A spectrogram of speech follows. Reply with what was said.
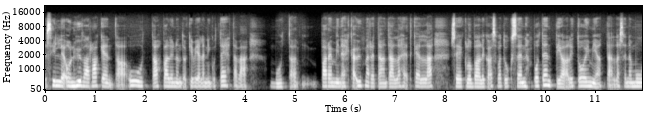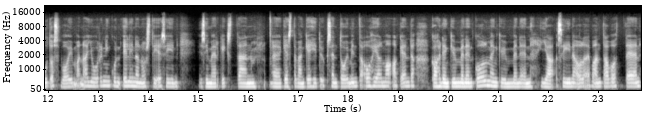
sille on hyvä rakentaa uutta. Paljon on toki vielä niin kuin tehtävää, mutta paremmin ehkä ymmärretään tällä hetkellä se globaalikasvatuksen potentiaali toimia tällaisena muutosvoimana. Juuri niin kuin Elina nosti esiin esimerkiksi tämän kestävän kehityksen toimintaohjelma Agenda 2030 ja siinä olevan tavoitteen,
